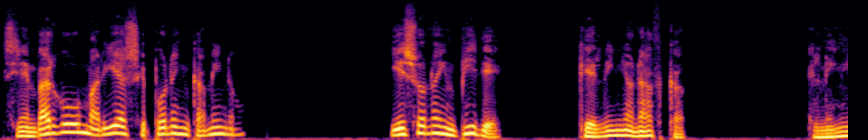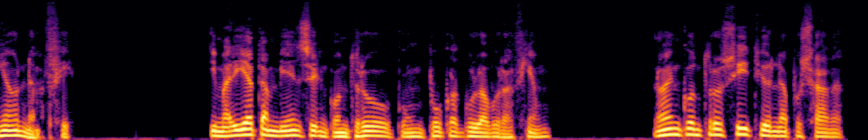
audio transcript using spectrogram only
Sin embargo, María se pone en camino. Y eso no impide que el niño nazca. El niño nace. Y María también se encontró con poca colaboración. No encontró sitio en la posada.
